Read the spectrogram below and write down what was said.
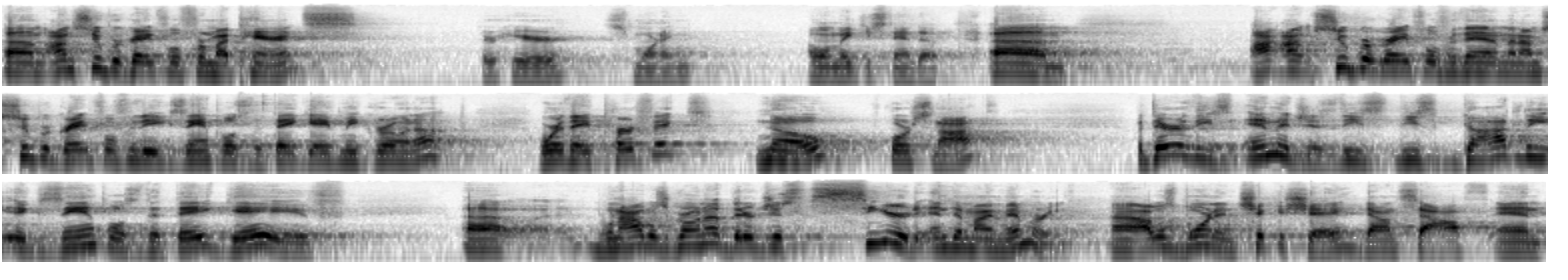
Um, I'm super grateful for my parents. They're here this morning. I won't make you stand up. Um, I, am super grateful for them, and I'm super grateful for the examples that they gave me growing up. Were they perfect? No, of course not. But there are these images, these, these godly examples that they gave uh, when I was growing up, they're just seared into my memory. Uh, I was born in Chickasha, down south, and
